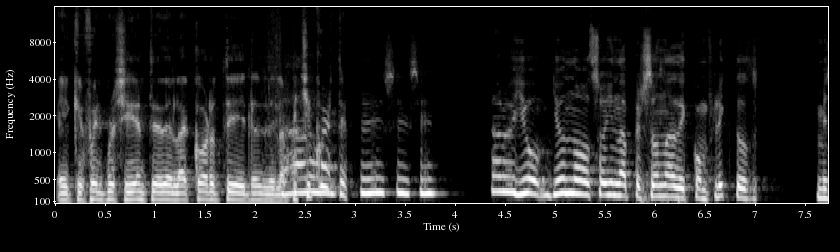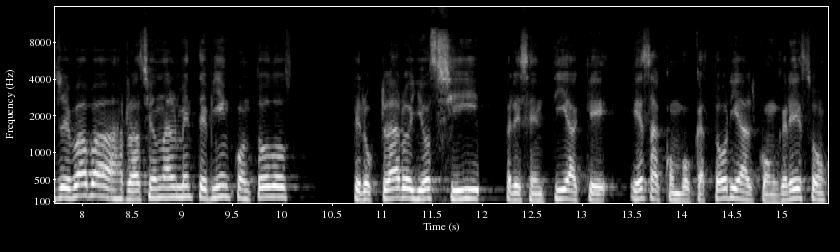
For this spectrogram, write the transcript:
el que fue el presidente de la corte, de la claro, Pichicorte. Sí, sí, sí. Claro, yo, yo no soy una persona de conflictos. Me llevaba racionalmente bien con todos, pero claro, yo sí presentía que esa convocatoria al Congreso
